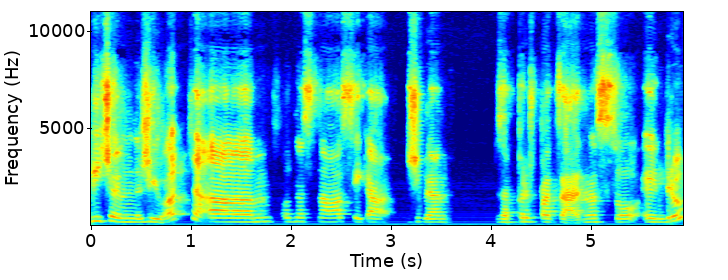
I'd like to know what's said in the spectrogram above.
личен живот, а, односно сега живеам за прв пат заедно со Ендрю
